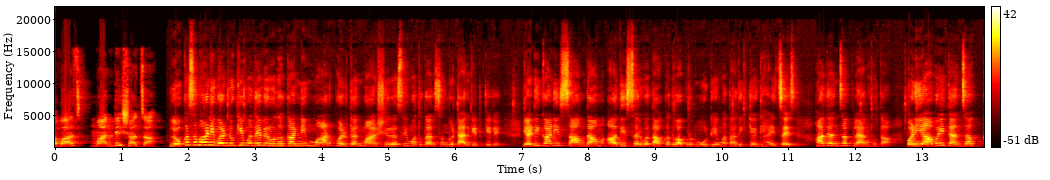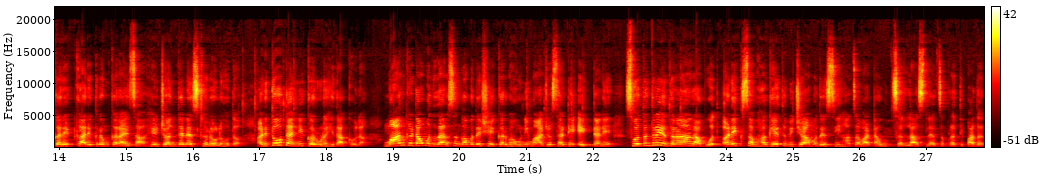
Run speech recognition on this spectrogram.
आवाज मानदेशाचा. लोकसभा निवडणुकीमध्ये विरोधकांनी मान फलटण माळशिरस हे मतदारसंघ टार्गेट केले. या ठिकाणी सामदाम आदी सर्व ताकद वापरून मोठे मताधिक्य घ्यायचेच हा त्यांचा प्लॅन होता. पण यावेळी त्यांचा करेक्ट कार्यक्रम करायचा हे जनतेनेच ठरवलं होतं आणि तो त्यांनी करूनही दाखवला. मान खटाव मतदारसंघामध्ये शेखर भाऊंनी माझ्यासाठी एकट्याने स्वतंत्र यंत्रणा राबवत अनेक सभा घेत विजयामध्ये सिंहाचा वाटा उचलला असल्याचं प्रतिपादन.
